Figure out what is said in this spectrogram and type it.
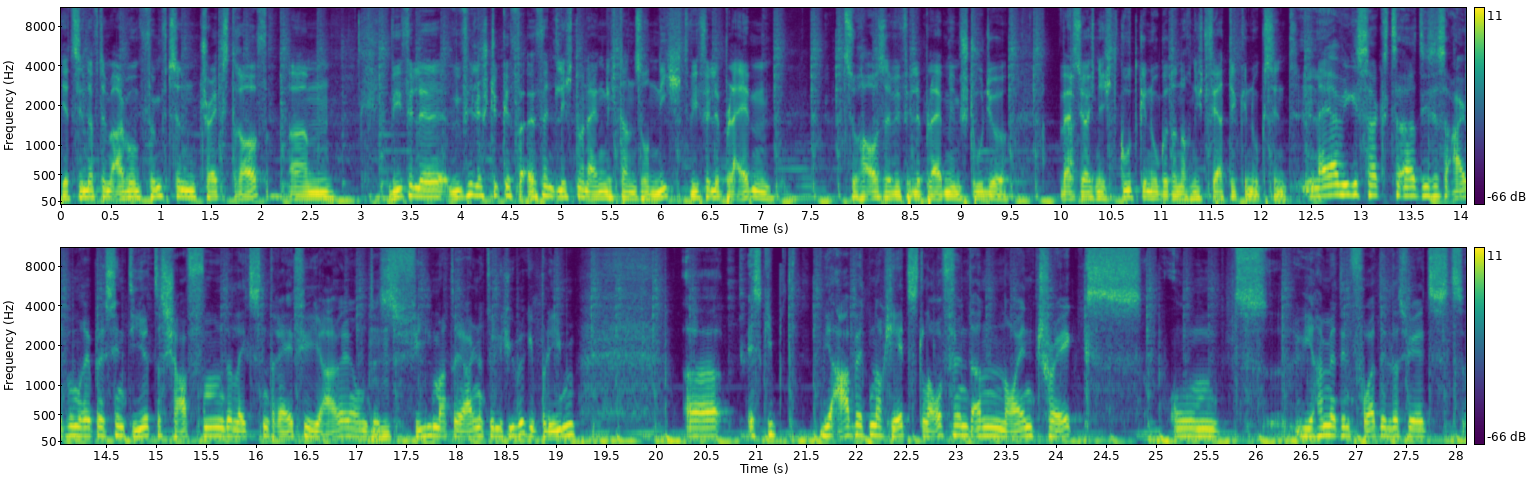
Jetzt sind auf dem Album 15 Tracks drauf. Ähm, wie, viele, wie viele Stücke veröffentlicht man eigentlich dann so nicht? Wie viele bleiben zu Hause? Wie viele bleiben im Studio? Weil sie euch nicht gut genug oder noch nicht fertig genug sind? Naja, wie gesagt, äh, dieses Album repräsentiert das Schaffen der letzten drei, vier Jahre und es mhm. ist viel Material natürlich übergeblieben. Äh, es gibt wir arbeiten auch jetzt laufend an neuen Tracks und wir haben ja den Vorteil, dass wir jetzt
